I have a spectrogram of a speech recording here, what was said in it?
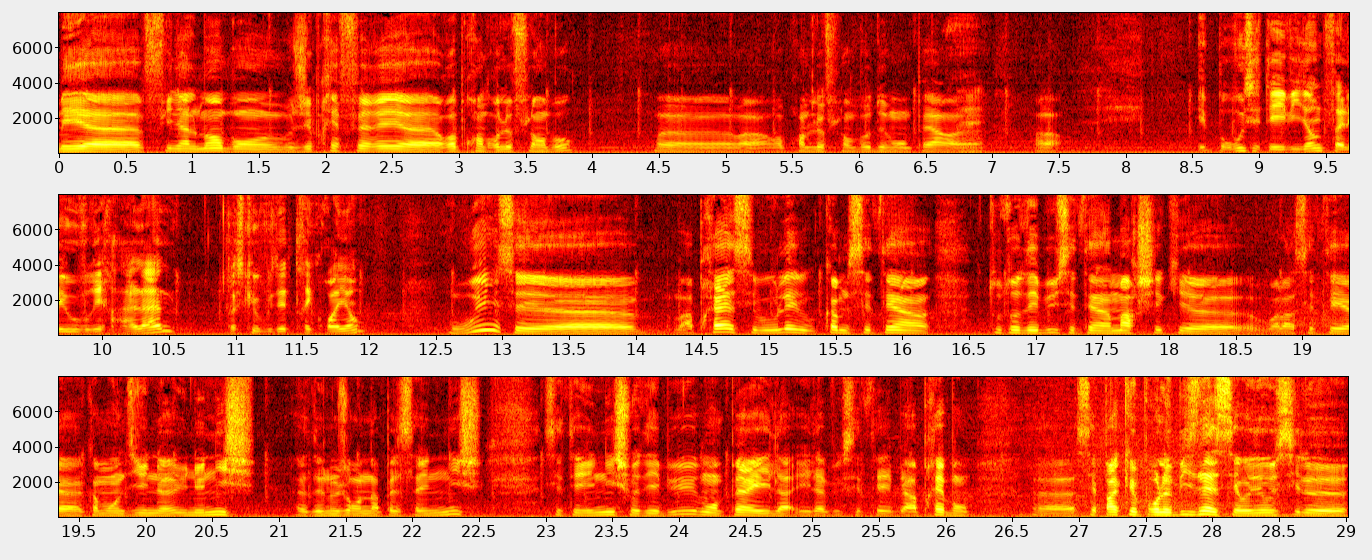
Mais euh, finalement, bon, j'ai préféré euh, reprendre le flambeau. Euh, voilà, reprendre le flambeau de mon père. Ouais. voilà. Et pour vous, c'était évident qu'il fallait ouvrir Halal parce que vous êtes très croyant? Oui, c'est après, si vous voulez, comme c'était un tout au début, c'était un marché qui, voilà, c'était comme on dit une, une niche. De nos jours, on appelle ça une niche. C'était une niche au début. Mon père, il a, il a vu que c'était. après, bon, euh, c'est pas que pour le business, c'est aussi le,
